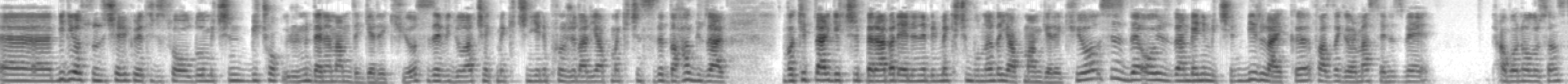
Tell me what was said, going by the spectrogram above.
Ee, biliyorsunuz içerik üreticisi olduğum için birçok ürünü denemem de gerekiyor. Size videolar çekmek için, yeni projeler yapmak için, size daha güzel vakitler geçirip beraber eğlenebilmek için bunları da yapmam gerekiyor. Siz de o yüzden benim için bir like'ı fazla görmezseniz ve abone olursanız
